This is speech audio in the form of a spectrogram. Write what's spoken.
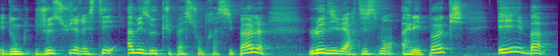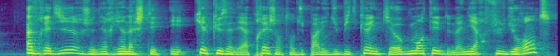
Et donc je suis resté à mes occupations principales, le divertissement à l'époque, et bah à vrai dire, je n'ai rien acheté. Et quelques années après, j'ai entendu parler du Bitcoin qui a augmenté de manière fulgurante,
